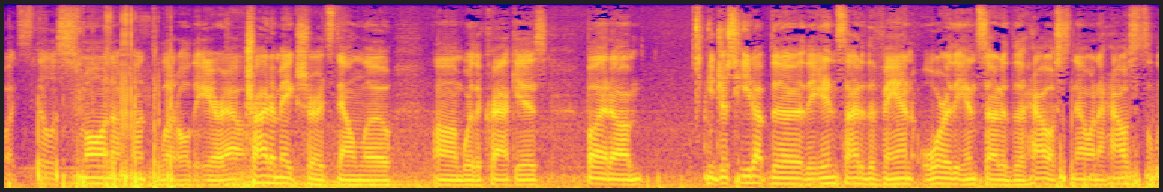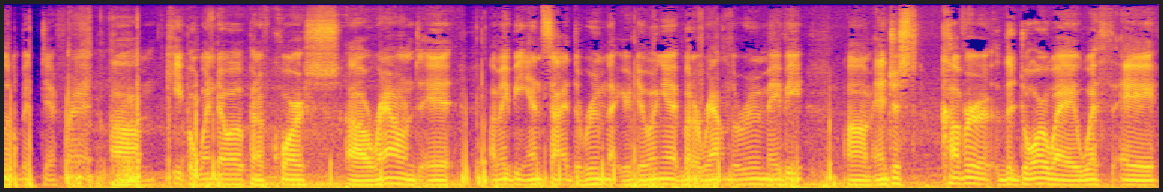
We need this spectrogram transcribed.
but still is small enough not to let all the air out. Try to make sure it's down low um, where the crack is, but um, you just heat up the the inside of the van or the inside of the house. Now in a house, it's a little bit different. Um, keep a window open, of course, uh, around it, uh, maybe inside the room that you're doing it, but around the room maybe um, and just cover the doorway with a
